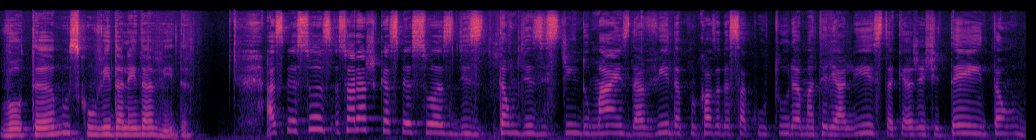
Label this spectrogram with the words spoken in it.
Voltamos com Vida Além da Vida. As pessoas, a senhora acha que as pessoas estão desistindo mais da vida por causa dessa cultura materialista que a gente tem, então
